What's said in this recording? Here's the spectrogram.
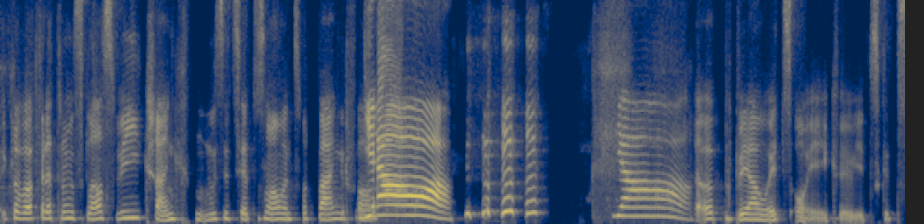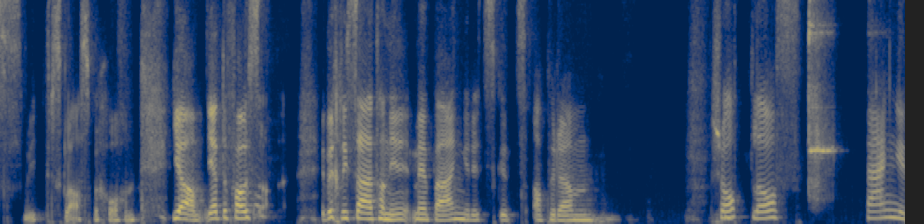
ich glaub, jemand hat darum ein Glas Wein geschenkt und muss jetzt jedes Mal, wenn es Wort Banger fällt. Ja! ja! Ja, Jemand bin auch jetzt auch ich, weil ich jetzt ein weiteres Glas bekommen. Ja, jedenfalls, ich bin ein bisschen sad, habe ich nicht mehr Banger jetzt gleich, aber ähm, Shot los. Banger.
